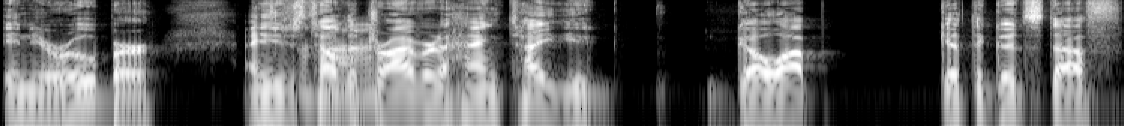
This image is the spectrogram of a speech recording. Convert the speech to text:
in your Uber, and you just tell the Uh-huh. driver to hang tight. You go up, get the good stuff.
